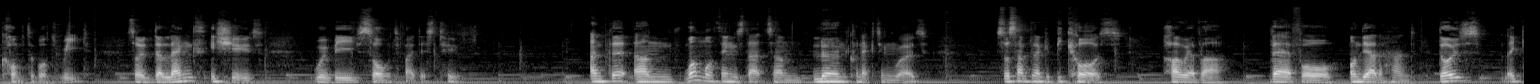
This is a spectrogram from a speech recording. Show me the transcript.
comfortable to read. So the length issues will be solved by this too and um, one more thing is that um, learn connecting words. So something like because, however, therefore, on the other hand, those like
